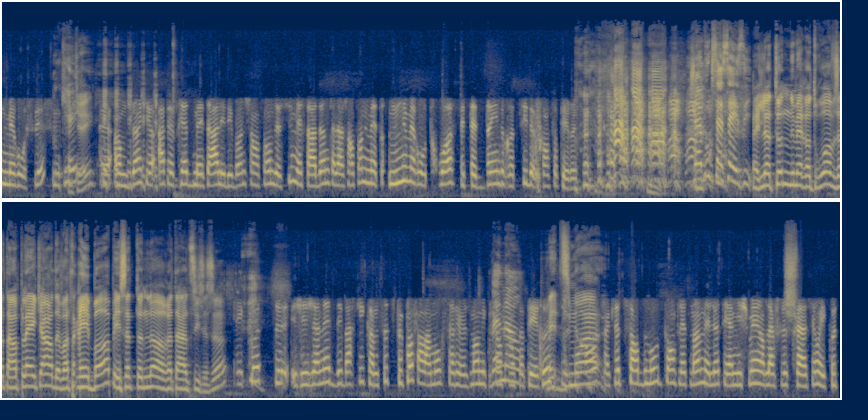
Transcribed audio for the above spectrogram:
numéro 6. Euh, en me disant qu'il y a à peu près de métal et des bonnes chansons dessus, mais ça donne que la chanson numé- numéro 3, c'était Dinde de François Pérus. J'avoue que ça saisit. Fait que là, tune numéro 3, vous êtes en plein cœur de votre ébop et cette tune-là a retenti, c'est ça? Écoute, euh, j'ai jamais débarqué comme ça. Tu peux pas faire l'amour sérieusement en écoutant Ben. François Pérus. Mais dis-moi-. Fait que là, tu sors du mode complètement, mais là, t'es à mi-chemin entre la frustration. Écoute,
